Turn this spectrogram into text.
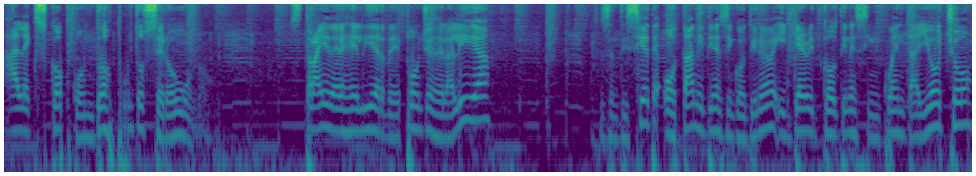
Alex Cobb con 2.01. Strider es el líder de ponches de la liga, 67. Otani tiene 59 y Garrett Cole tiene 58.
